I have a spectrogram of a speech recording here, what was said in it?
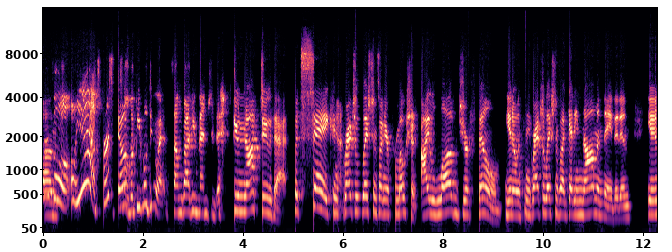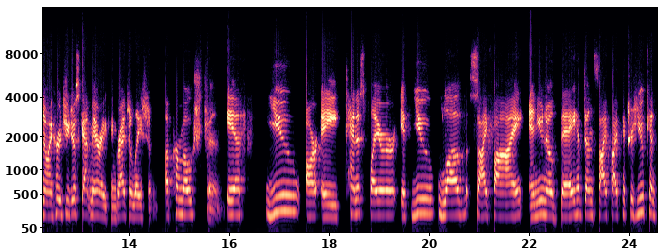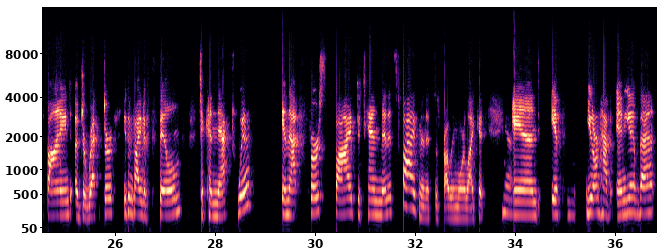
Um, oh, yeah, it's personal, but people do it. So I'm glad you mentioned it. Do not do that. But say, congratulations yeah. on your promotion. I loved your film, you know, and congratulations on getting nominated. And, you know, I heard you just got married. Congratulations. A promotion. If you are a tennis player, if you love sci fi and you know they have done sci fi pictures, you can find a director, you can find a film to connect with in that first five to 10 minutes. Five minutes is probably more like it. Yeah. And if you don't have any of that,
